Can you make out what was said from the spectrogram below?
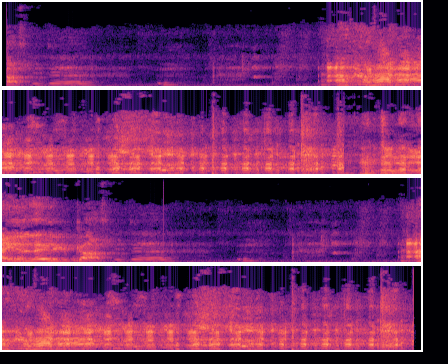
kast. Dit, eh, Een hele lelijke kat. Dit, eh,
